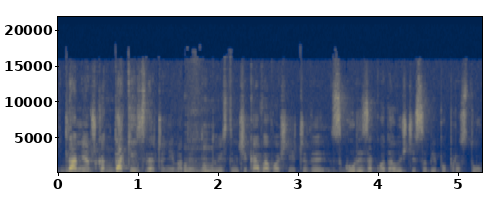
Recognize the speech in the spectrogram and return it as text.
Dla mnie na przykład takie znaczenie ma ten tytuł. Jestem ciekawa właśnie, czy wy z góry zakładałyście sobie po prostu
